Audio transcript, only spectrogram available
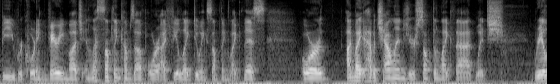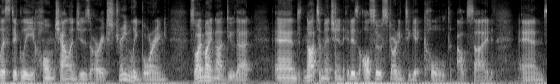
be recording very much unless something comes up or I feel like doing something like this, or I might have a challenge or something like that, which realistically, home challenges are extremely boring so I might not do that. And not to mention, it is also starting to get cold outside, and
